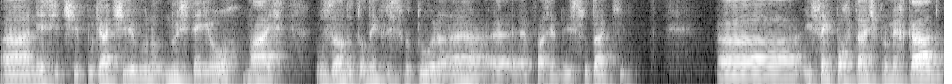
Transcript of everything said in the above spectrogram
uh, nesse tipo de ativo no, no, exterior, mas usando toda a infraestrutura, né, é, é, fazendo isso daqui. isso é importante para o mercado,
